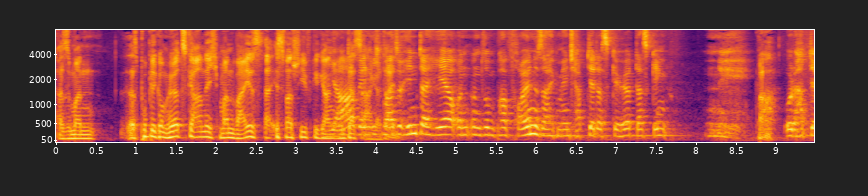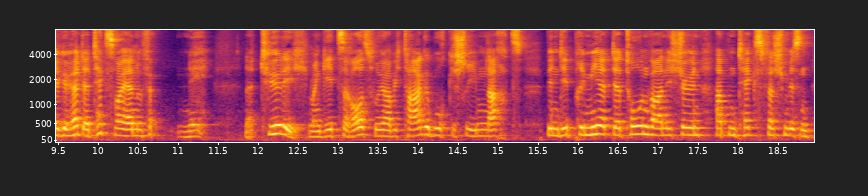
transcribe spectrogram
Also man, das Publikum hört es gar nicht, man weiß, da ist was schiefgegangen Ja, und das wenn ich mal so hinterher und, und so ein paar Freunde sage, Mensch, habt ihr das gehört? Das ging. Nee. Ah. Oder habt ihr gehört, der Text war ja nur für. Nee. Natürlich, man geht so raus. Früher habe ich Tagebuch geschrieben, nachts, bin deprimiert, der Ton war nicht schön, habe einen Text verschmissen.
